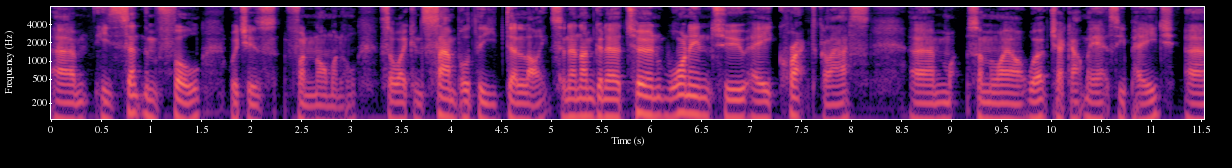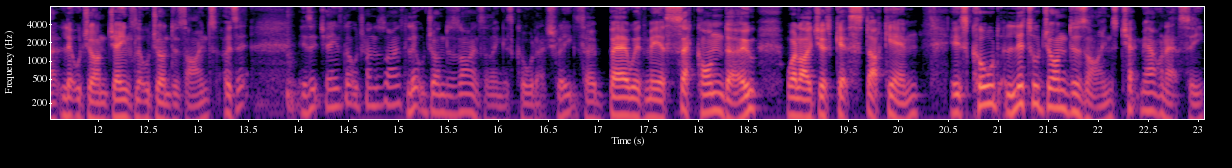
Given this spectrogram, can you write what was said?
Um, he's sent them full, which is phenomenal, so I can sample the delights. And then I'm going to turn one into a cracked glass. Um, some of my artwork. Check out my Etsy page, uh, Little John James Little John Designs. Oh, is it? Is it James Little John Designs? Little John Designs, I think it's called actually. So bear with me a secondo while I just get stuck in. It's called Little John Designs. Check me out on Etsy.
